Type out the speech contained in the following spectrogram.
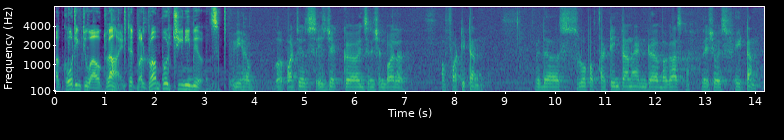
according to our client at Balrampur Chini Mills. We have uh, purchased ISGEC uh, incineration boiler of 40 ton with a slop of 13 ton and uh, bagasse ratio is 8 ton.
